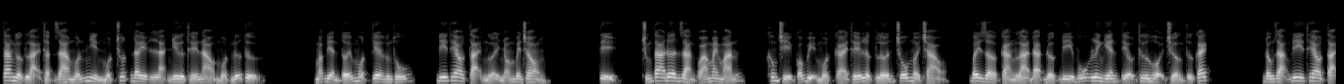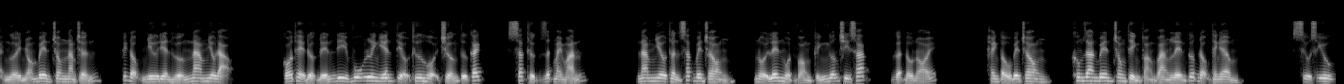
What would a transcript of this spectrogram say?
Ta ngược lại thật ra muốn nhìn một chút đây là như thế nào một nữ tử. Mặc điển tới một tia hứng thú, đi theo tại người nhóm bên trong. Tỷ, chúng ta đơn giản quá may mắn, không chỉ có bị một cái thế lực lớn chỗ mời chào, bây giờ càng là đạt được đi vũ linh yên tiểu thư hội trưởng tư cách. Đồng dạng đi theo tại người nhóm bên trong nam trấn kích động như điên hướng nam nhiêu đạo. Có thể được đến đi vũ linh yên tiểu thư hội trường tư cách, xác thực rất may mắn. Nam nhiêu thần sắc bên trong, nổi lên một vòng kính ngưỡng chi sắc, gật đầu nói. Hành tàu bên trong, không gian bên trong thỉnh thoảng vang lên cướp động thanh âm. Siêu siêu.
